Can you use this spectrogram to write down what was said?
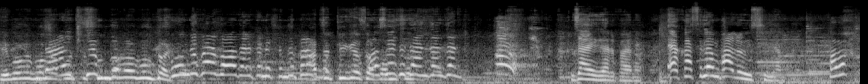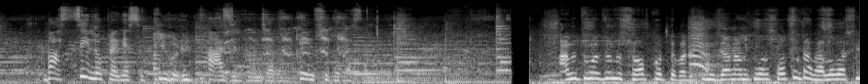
এভাবে বললে যান, আপনি কি- সুন্দরভাবে বলতে হয়। সুন্দর করে বলা দরকার নেই সুন্দর করে আচ্ছা, ঠিক আছে। যান যান যান জায়গার পারে একা ছিলাম ভালোই ছিলাম বাবা বাচ্চি লোকটা গেছে। কি করে দিন যাবে শুরু করছে আমি তোমার জন্য সব করতে পারি। তুমি জানো আমি তোমার কতটা ভালোবাসি।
